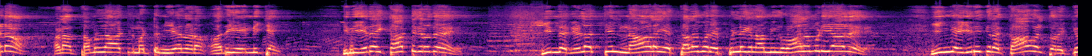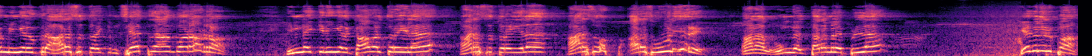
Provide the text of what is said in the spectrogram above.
இடம். ஆனால் தமிழ்நாட்டில் மட்டும் ஏழு இடம் அதிக எண்ணிக்கை. இது எதை காட்டுகிறது? இந்த நிலத்தில் நாளைய தலைமுறை பிள்ளைகள் நாம் இங்கு வாழ முடியாது. இங்க இருக்கிற காவல்துறைக்கும் இங்க இருக்கிற அரசு துறைக்கும் சேர்த்து தான் போராடுறோம். இன்னைக்கு நீங்கள் காவல்துறையில அரசு துறையில அரசு அரசு ஊழியர். ஆனால் உங்கள் தலைமுறை பிள்ளை எதில் இருப்பான்?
